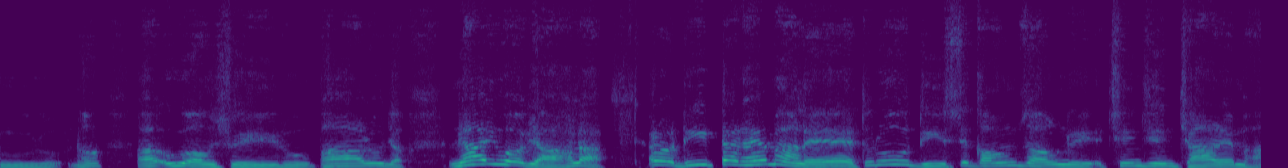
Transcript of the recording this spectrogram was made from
ဦးတို့နော်အာဦးအောင်ရွှေတို့ဘာတို့ကြောင့်အများကြီးပေါ့ဗျာဟုတ်လားအဲ့တော့ဒီတက်ထဲမှာလည်းသူတို့ဒီစစ်ကောင်းဆောင်တွေအချင်းချင်းကြားထဲမှာ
